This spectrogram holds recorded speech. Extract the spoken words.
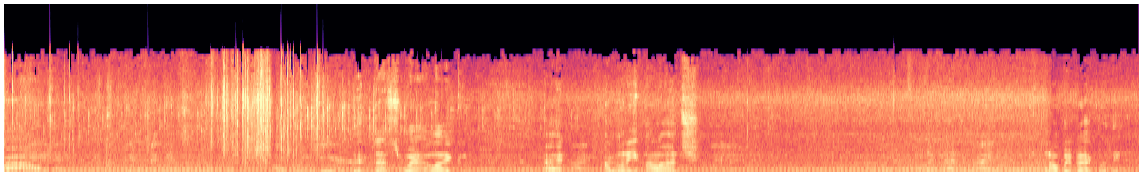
Wow. That's the way I like them. Alright, I'm going to eat my lunch. And I'll be back with you.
